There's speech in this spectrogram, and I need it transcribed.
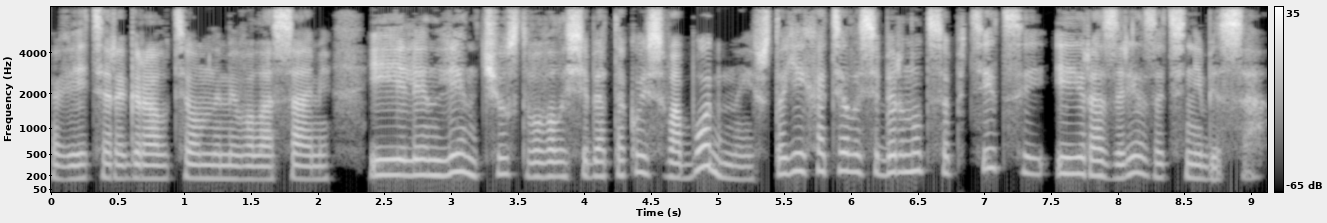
Ветер играл темными волосами, и Лин-Лин чувствовала себя такой свободной, что ей хотелось обернуться птицей и разрезать небеса.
